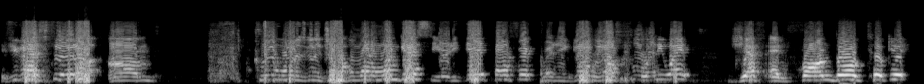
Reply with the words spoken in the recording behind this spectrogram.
If you guys fill it up, um, Clearwater's going to drop a one-on-one guess. He already did. Perfect. Ready to go. We all full anyway. Jeff and Farm Dog took it.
